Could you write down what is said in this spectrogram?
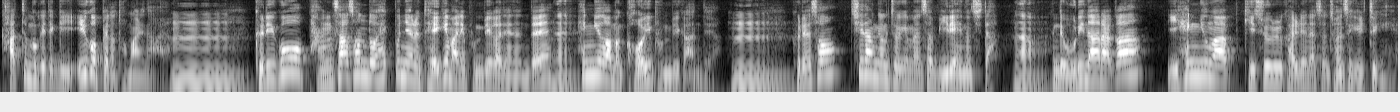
같은 무게대기 7배나 더 많이 나와요. 음. 그리고 방사선도 핵분열은 되게 많이 분비가 되는데 네. 핵융합은 거의 분비가 안 돼요. 음. 그래서 친환경적이면서 미래 에너지다. 아, 근데 우리나라가 이 핵융합 기술 관련해서는 전 세계 1등이에요.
